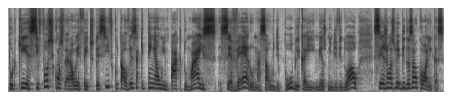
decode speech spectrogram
porque se fosse considerar o efeito específico, talvez a que tenha um impacto mais severo na saúde pública e mesmo individual sejam as bebidas alcoólicas.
